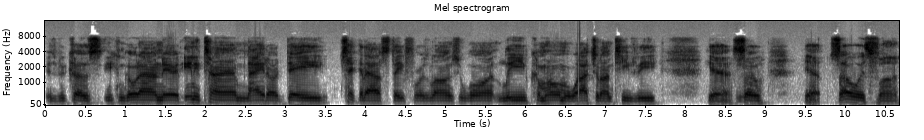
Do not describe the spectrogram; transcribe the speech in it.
Is because you can go down there at any time, night or day, check it out, stay for as long as you want, leave, come home and watch it on TV. Yeah, so yeah, it's always fun.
